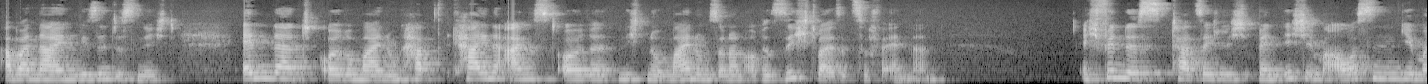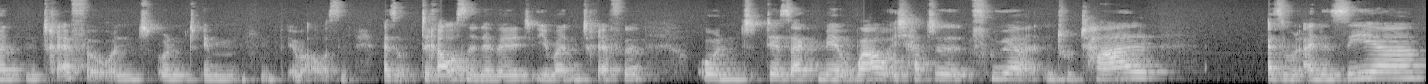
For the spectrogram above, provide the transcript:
Aber nein, wir sind es nicht. Ändert eure Meinung, habt keine Angst, eure nicht nur Meinung, sondern eure Sichtweise zu verändern ich finde es tatsächlich, wenn ich im Außen jemanden treffe und, und im, im Außen, also draußen in der Welt jemanden treffe und der sagt mir, wow, ich hatte früher ein total, also eine sehr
